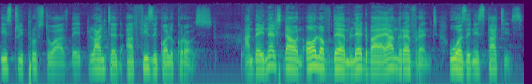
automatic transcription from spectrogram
history proves to us, they planted a physical cross. And they knelt down, all of them led by a young reverend who was in his 30s.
